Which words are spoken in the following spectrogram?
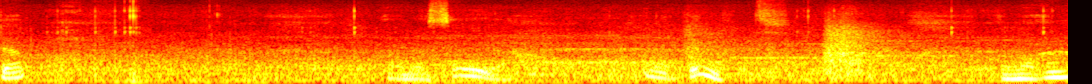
جد. أنا سيء. أنا قلت المهم.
